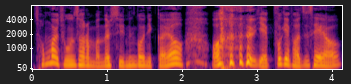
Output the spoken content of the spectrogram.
정말 좋은 사람 만날 수 있는 거니까요. 어, 예쁘게 봐주세요.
